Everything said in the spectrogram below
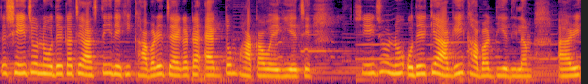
তো সেই জন্য ওদের কাছে আসতেই দেখি খাবারের জায়গাটা একদম ফাঁকা হয়ে গিয়েছে। সেই জন্য ওদেরকে আগেই খাবার দিয়ে দিলাম। আর এই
